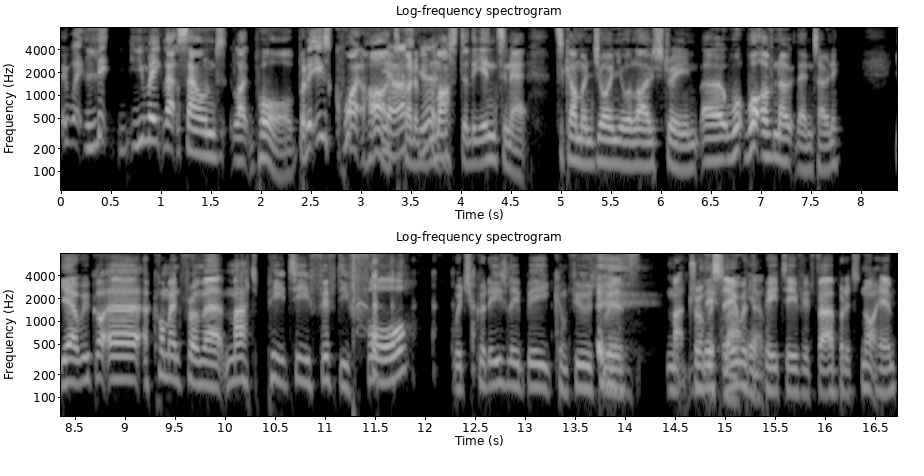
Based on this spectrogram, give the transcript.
Wait, li- You make that sound like poor, but it is quite hard Yeah, to kind of good. muster the internet to come and join your live stream. Uh, what, what of note then, Tony? Yeah, we've got uh, a comment from uh, Matt PT54, which could easily be confused with Matt This Trumpet with yeah. the PT55, but it's not him.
